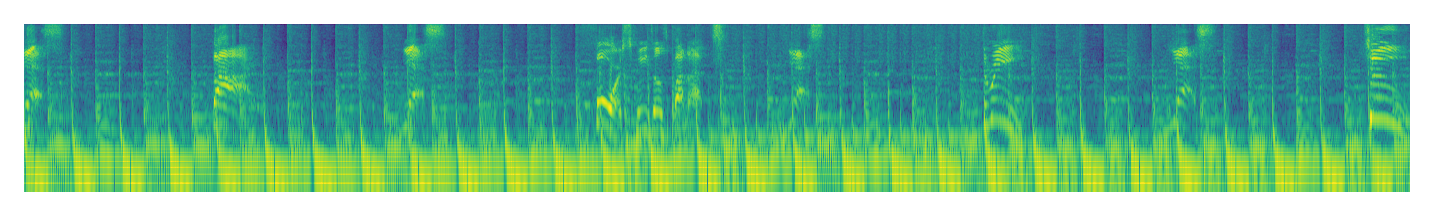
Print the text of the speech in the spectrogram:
yes, five, yes, four, squeeze those buttocks, yes, three, yes, two,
